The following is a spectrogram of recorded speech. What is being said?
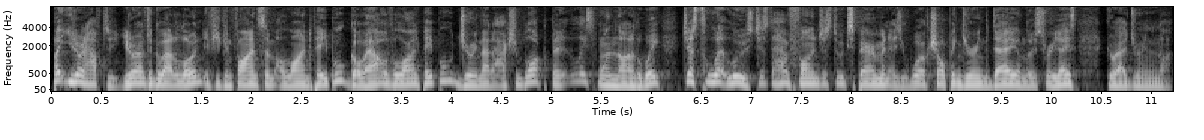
But you don't have to. You don't have to go out alone. If you can find some aligned people, go out with aligned people during that action block, but at least one night of the week, just to let loose, just to have fun, just to experiment as you're workshopping during the day on those three days, go out during the night.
